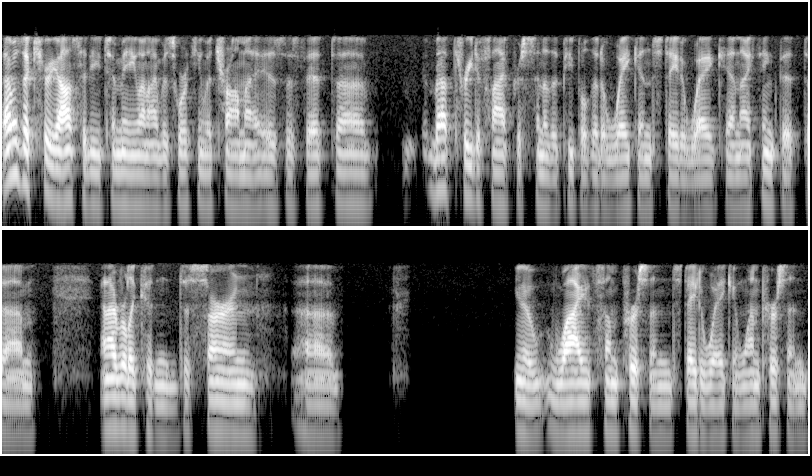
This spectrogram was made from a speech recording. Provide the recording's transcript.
That was a curiosity to me when I was working with trauma. Is is that uh, about three to five percent of the people that awaken stayed awake, and I think that, um, and I really couldn't discern, uh, you know, why some person stayed awake and one person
